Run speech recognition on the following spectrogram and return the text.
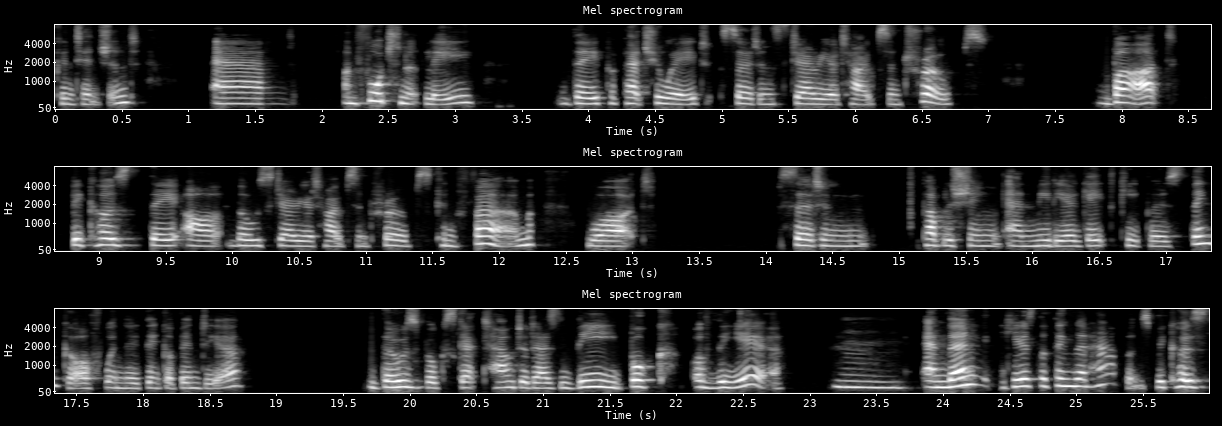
contingent. And unfortunately they perpetuate certain stereotypes and tropes but because they are those stereotypes and tropes confirm what certain publishing and media gatekeepers think of when they think of India, those books get touted as the book of the year. Mm. And then here's the thing that happens because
